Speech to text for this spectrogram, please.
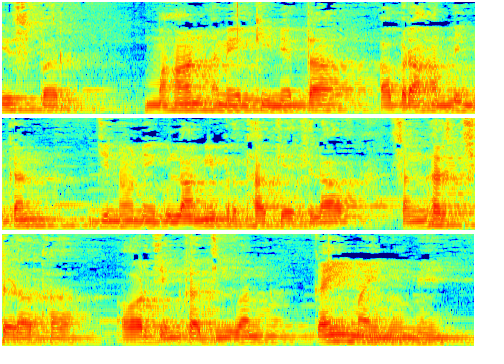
इस पर महान अमेरिकी नेता अब्राहम लिंकन, जिन्होंने गुलामी प्रथा के खिलाफ संघर्ष छेड़ा था और जिनका जीवन कई महीनों में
